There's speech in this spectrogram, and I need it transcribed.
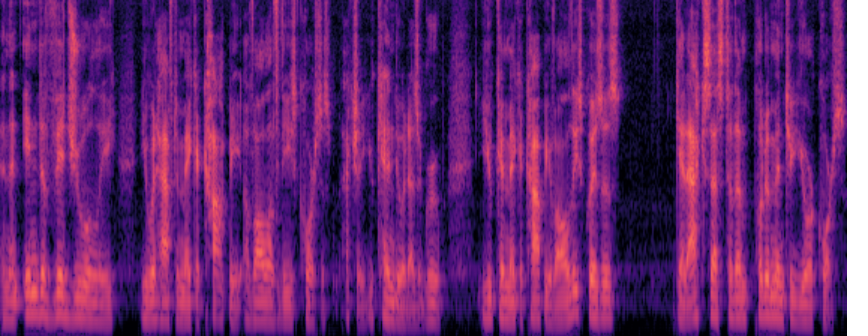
And then individually, you would have to make a copy of all of these courses. Actually, you can do it as a group. You can make a copy of all of these quizzes, get access to them, put them into your course.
